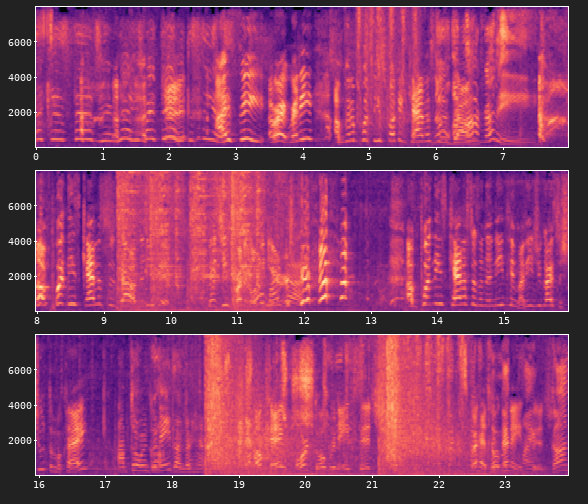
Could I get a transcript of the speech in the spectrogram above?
I can't stand you. Yeah, he's right there. You can see him. I see. All right, ready? I'm gonna put these fucking canisters no, I'm down. not ready. I'm putting these canisters down underneath him. Bitch, he's running oh over Oh my here. God. I'm putting these canisters underneath him. I need you guys to shoot them, okay? I'm throwing grenades under him. Okay, or throw grenades, bitch. I ahead, can throw grenades, my bitch. gun.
